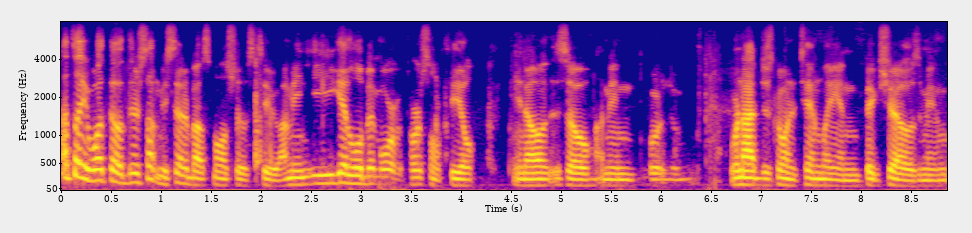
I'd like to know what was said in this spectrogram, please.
I'll tell you what though, there's something to be said about small shows too. I mean, you get a little bit more of a personal feel, you know. So I mean, we're, we're not just going to Tinley and big shows. I mean,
